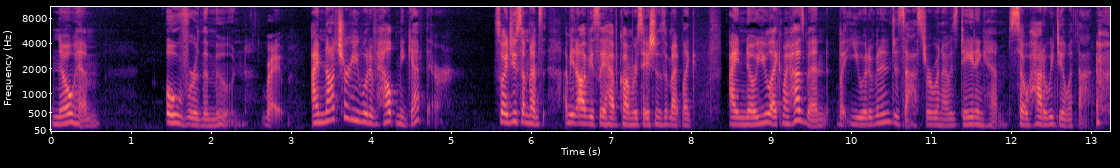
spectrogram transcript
know him, over the moon. Right. I'm not sure he would have helped me get there. So I do sometimes. I mean, obviously, I have conversations with my like. I know you like my husband, but you would have been a disaster when I was dating him. So how do we deal with that?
